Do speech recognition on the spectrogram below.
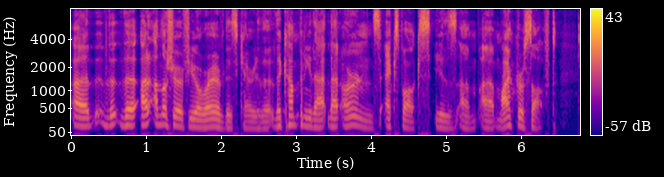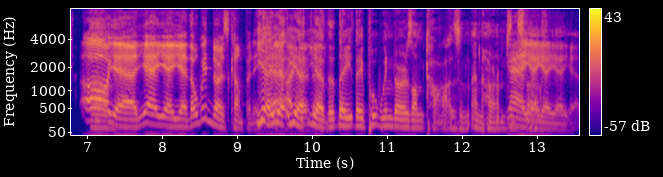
uh, the the I'm not sure if you're aware of this, Kerry. The the company that that owns Xbox is um, uh, Microsoft. Oh um, yeah, yeah, yeah, yeah. The Windows company. Yeah, yeah, yeah, yeah. That they they put windows on cars and, and homes. Yeah, and stuff. yeah, yeah, yeah, yeah.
